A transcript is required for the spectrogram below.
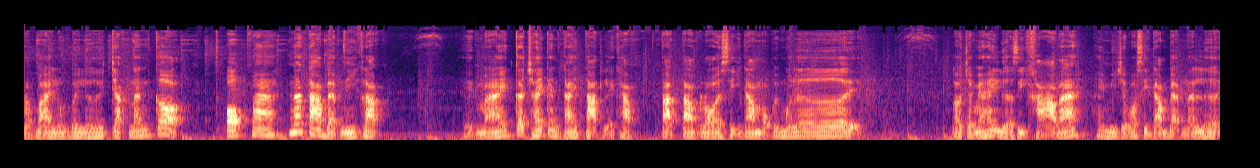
ระบายลงไปเลย จากนั้นก็ ออกมาหน้าตาแบบนี้ครับ เห็นไหมก็ใช้กันไกรตัดเลยครับ ตัดตามรอยสีดำออกไปหมดเลย เราจะไม่ให้เหลือสีขาวนะ ให้มีเฉพาะสีดำแบบนั้นเลย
